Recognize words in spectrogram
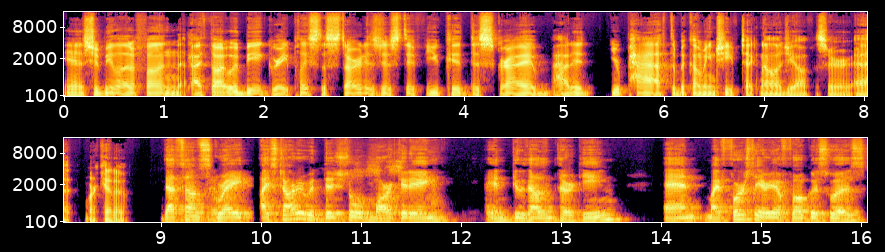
Yeah, it should be a lot of fun. I thought it would be a great place to start is just if you could describe how did your path to becoming chief technology officer at Marketo? That sounds great. I started with digital marketing in 2013, and my first area of focus was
